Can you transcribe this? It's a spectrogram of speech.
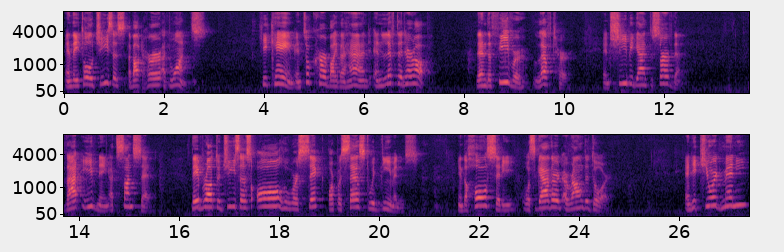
and they told Jesus about her at once he came and took her by the hand and lifted her up. Then the fever left her, and she began to serve them. That evening at sunset, they brought to Jesus all who were sick or possessed with demons. And the whole city was gathered around the door. And he cured many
